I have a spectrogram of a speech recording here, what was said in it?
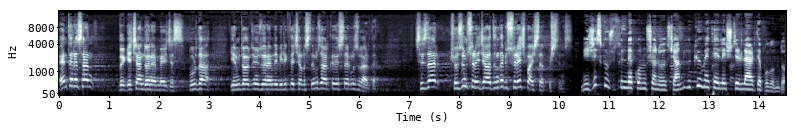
enteresandı geçen dönem meclis. Burada 24. dönemde birlikte çalıştığımız arkadaşlarımız vardı. Sizler çözüm süreci adında bir süreç başlatmıştınız. Meclis kürsüsünde konuşan Özcan, hükümete eleştirilerde bulundu.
